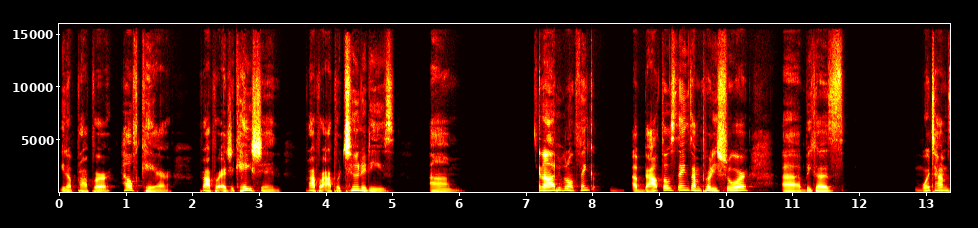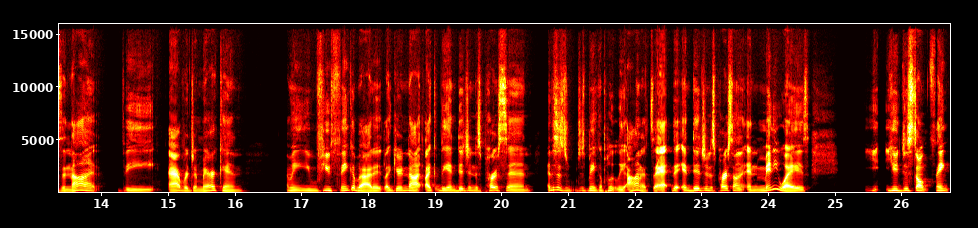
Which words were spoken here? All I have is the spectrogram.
you know, proper healthcare, proper education, proper opportunities, um and a lot of people don't think about those things, I'm pretty sure, uh, because more times than not, the average American I mean, you if you think about it, like, you're not like, the indigenous person and this is just being completely honest, the the indigenous person in many ways, y you just don't think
